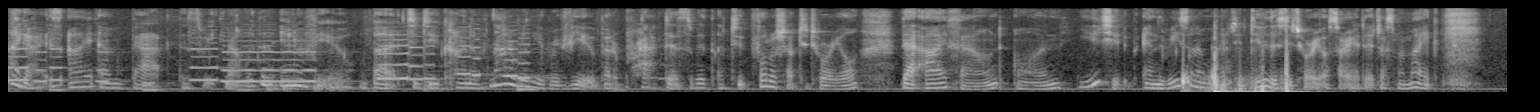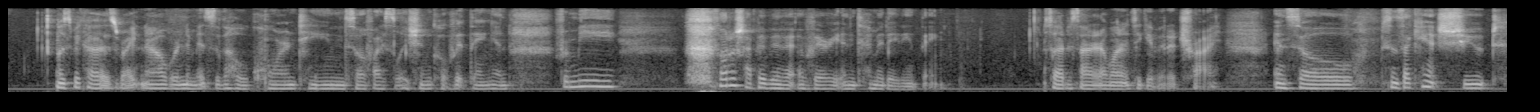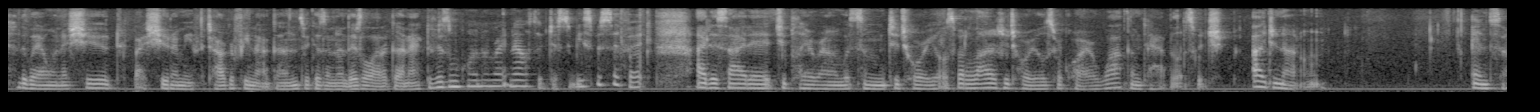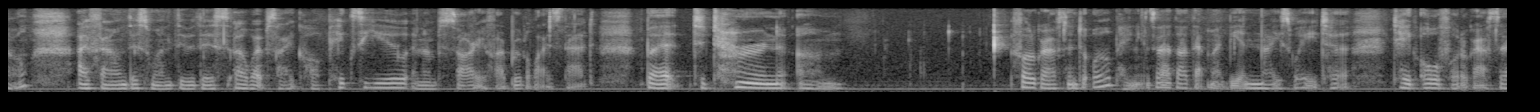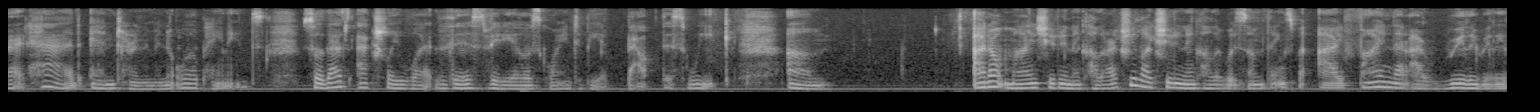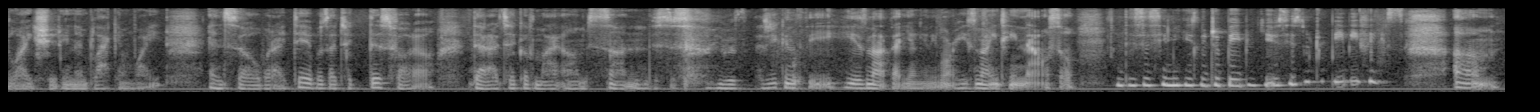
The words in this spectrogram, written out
Hi guys, I am back this week now with an interview, but to do kind of not a really a review, but a practice with a Photoshop tutorial that I found on YouTube. And the reason I wanted to do this tutorial, sorry I had to adjust my mic, was because right now we're in the midst of the whole quarantine, self-isolation, COVID thing. And for me, Photoshop had been a very intimidating thing. So I decided I wanted to give it a try. And so, since I can't shoot the way I want to shoot, by shoot I mean photography, not guns, because I know there's a lot of gun activism going on right now. So, just to be specific, I decided to play around with some tutorials. But a lot of tutorials require Wacom tablets, which I do not own. And so I found this one through this uh, website called PixiU, and I'm sorry if I brutalized that. But to turn um, photographs into oil paintings and I thought that might be a nice way to take old photographs that I'd had and turn them into oil paintings. So that's actually what this video is going to be about this week. Um, I don't mind shooting in color. I actually like shooting in color with some things, but I find that I really, really like shooting in black and white. And so what I did was I took this photo that I took of my um, son. This is, he was, as you can see, he is not that young anymore. He's 19 now. So this is him, his little baby use his little baby face. Um,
